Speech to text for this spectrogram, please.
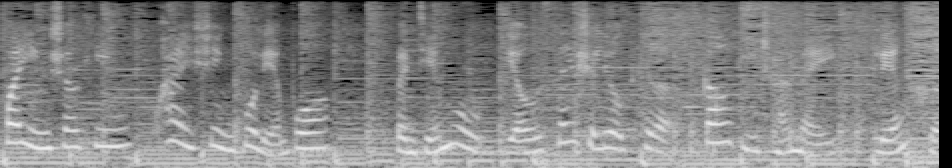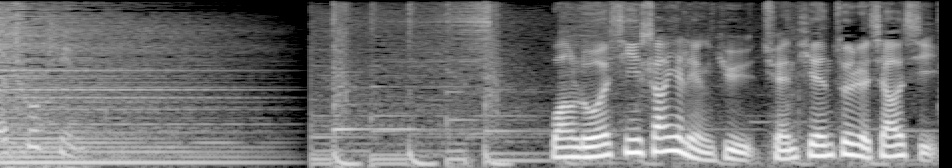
欢迎收听《快讯不联播》，本节目由三十六克高低传媒联合出品。网罗新商业领域全天最热消息，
